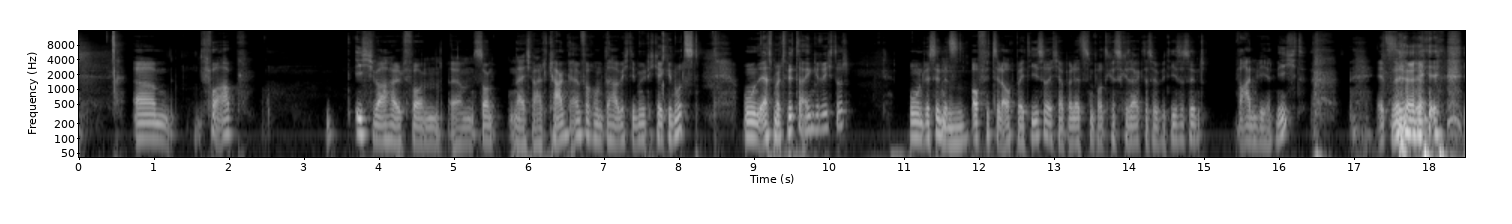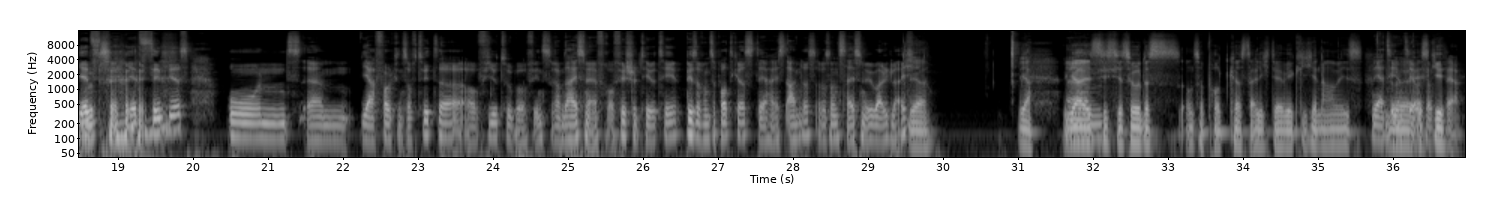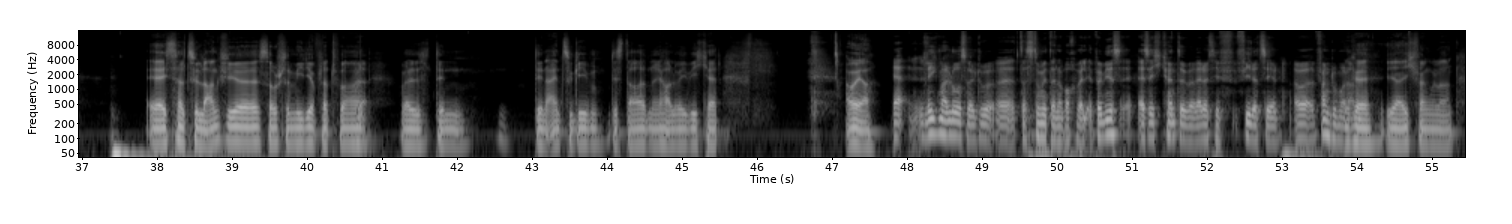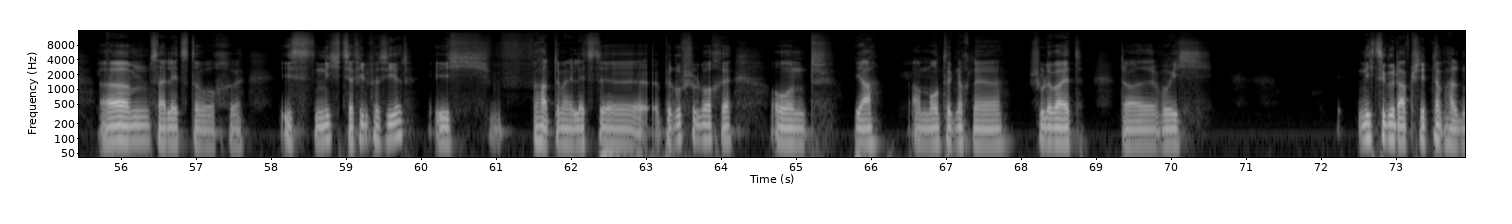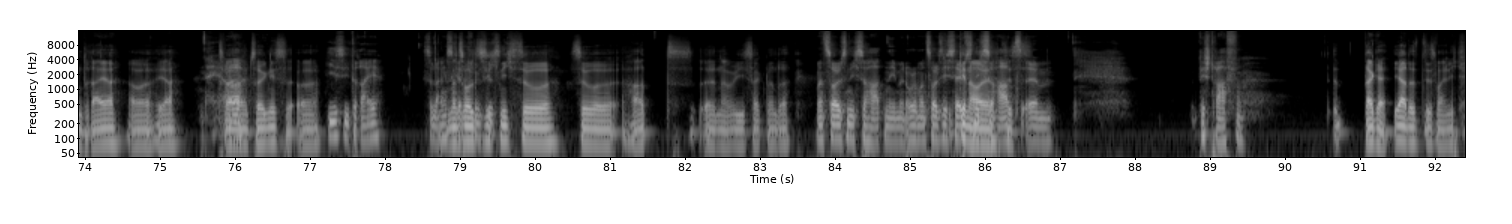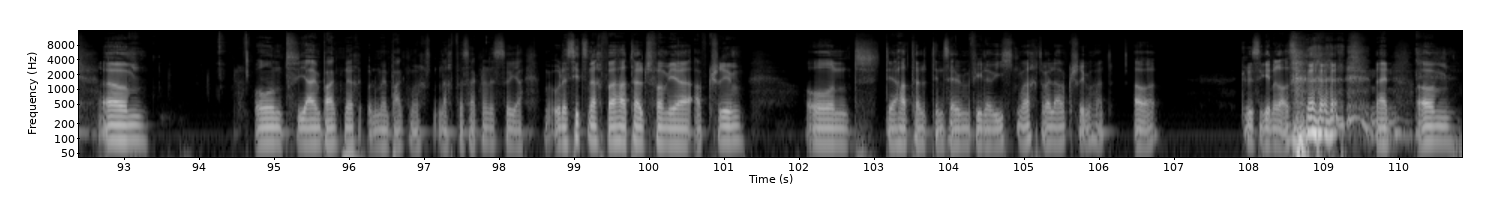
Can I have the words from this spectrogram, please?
Ähm, vorab, ich war halt von ähm, Son na, ich war halt krank einfach und da habe ich die Möglichkeit genutzt und erstmal Twitter eingerichtet. Und wir sind jetzt Mhm. offiziell auch bei dieser. Ich habe beim letzten Podcast gesagt, dass wir bei dieser sind. Waren wir nicht. Jetzt sind wir, jetzt, jetzt sind wir es. Und ähm, ja, folgt uns auf Twitter, auf YouTube, auf Instagram. Da heißen wir einfach Official TOT, bis auf unser Podcast, der heißt anders, aber sonst heißen wir überall gleich. Ja. Ja. Ja, Ähm, es ist ja so, dass unser Podcast eigentlich der wirkliche Name ist. Ja. Nur es geht- ja. Er ist halt zu lang für Social Media Plattformen, Ja. weil den, den einzugeben, das dauert eine halbe Ewigkeit. Aber ja, ja, leg mal los, weil du, äh, dass du mit deiner Woche, weil bei mir ist, also ich könnte über relativ viel erzählen, aber fang du mal an. okay, ja, ich fange mal an. Ähm, seit letzter Woche ist nicht sehr viel passiert. Ich hatte meine letzte Berufsschulwoche und ja, am Montag noch eine Schularbeit, da wo ich nicht so gut abgeschnitten habe, halt ein Dreier, aber ja, zwei Naja, im Zeugnis. Easy 3, solange es man sollte sich ist. nicht so, so hart, äh, na, wie sagt man da? Man soll es nicht so hart nehmen oder man soll sich selbst Genau, nicht so hart ähm, bestrafen. Danke, ja, das, das meine ich. Ähm, und ja, im Banknach und mein Banknachbar sagt man das so, ja. Oder Sitznachbar hat halt von mir abgeschrieben und der hat halt denselben Fehler wie ich gemacht, weil er abgeschrieben hat. Aber Grüße gehen raus. Nein. Ähm,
